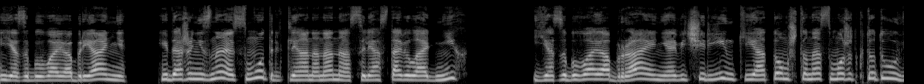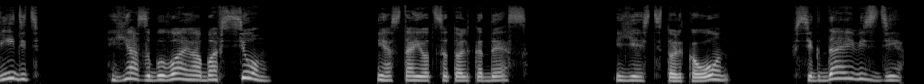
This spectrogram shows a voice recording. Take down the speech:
Я забываю о Брианне и даже не знаю, смотрит ли она на нас или оставила одних. Я забываю о Брайане, о вечеринке и о том, что нас может кто-то увидеть. Я забываю обо всем. И остается только Дес. Есть только он, всегда и везде.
